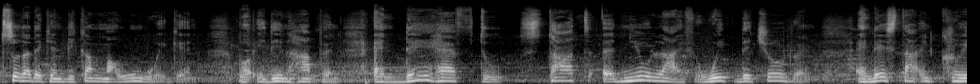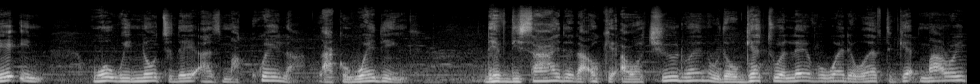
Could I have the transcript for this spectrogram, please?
so that they can become Maungu again. But it didn't happen. And they have to start a new life with the children. And they start creating what we know today as Makwela, like a wedding. They've decided that, okay, our children, they'll get to a level where they will have to get married,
